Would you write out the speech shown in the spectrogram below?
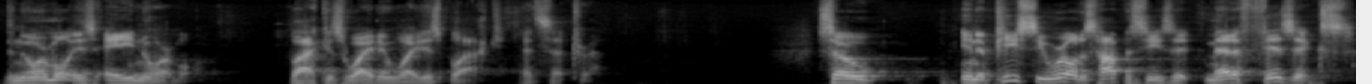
The normal is a normal. Black is white and white is black, etc. So, in a PC world, as Hoppe sees it, metaphysics,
